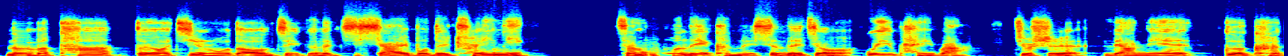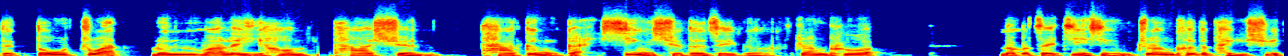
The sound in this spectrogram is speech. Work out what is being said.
那么他都要进入到这个下一步的 training。咱们国内可能现在叫规培吧，就是两年各科的都转，轮完了以后，他选他更感兴趣的这个专科。那么再进行专科的培训，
